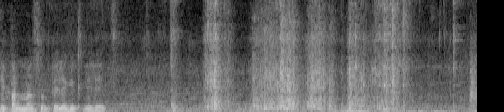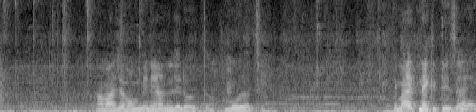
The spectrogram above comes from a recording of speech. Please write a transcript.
हे पन्नास रुपयाला घेतलेले आहेत. हा माझ्या मम्मीने आणलेलं होतं मोराचं. हे माहीत नाही कितीचं आहे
